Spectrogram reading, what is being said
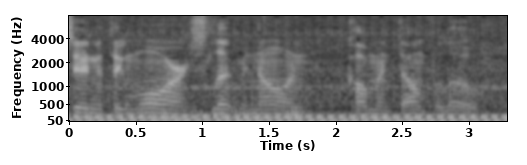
see anything more, just let me know and comment down below.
